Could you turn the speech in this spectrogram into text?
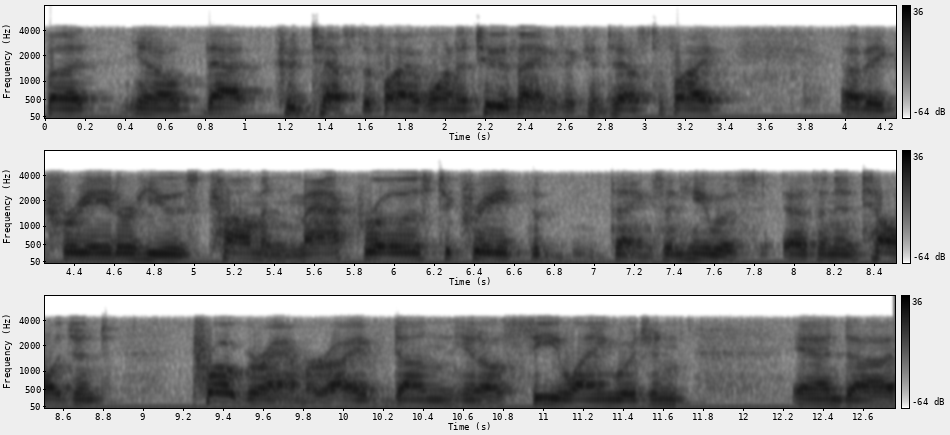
but you know that could testify of one of two things. It can testify of a creator who used common macros to create the things, and he was as an intelligent programmer. I've done you know C language and and uh,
